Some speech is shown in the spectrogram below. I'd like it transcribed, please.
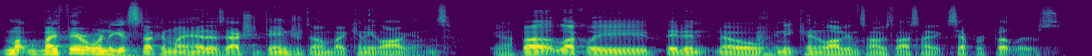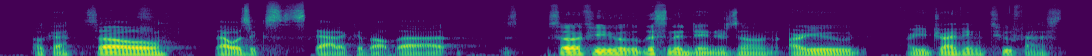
my, my favorite one to get stuck in my head is actually Danger Zone by Kenny Loggins. Yeah. But luckily, they didn't know any Kenny Loggins songs last night except for Footloose. Okay. So that was ecstatic about that. So if you listen to Danger Zone, are you are you driving too fast?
